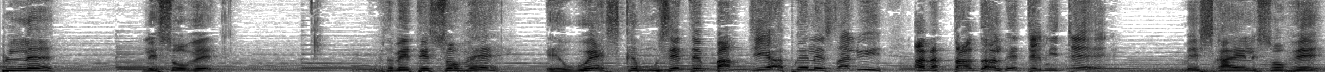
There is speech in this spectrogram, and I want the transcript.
plein les sauvés. Vous avez été sauvés. Et où est-ce que vous êtes partis après le salut en attendant l'éternité? Mais Israël est sauvé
